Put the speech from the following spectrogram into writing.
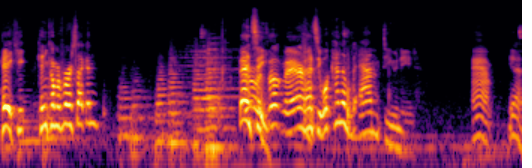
Hey, can can you come over for a second? Bensy! what's up, Meir? Bensy, what kind of amp do you need? Amp. Yeah.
